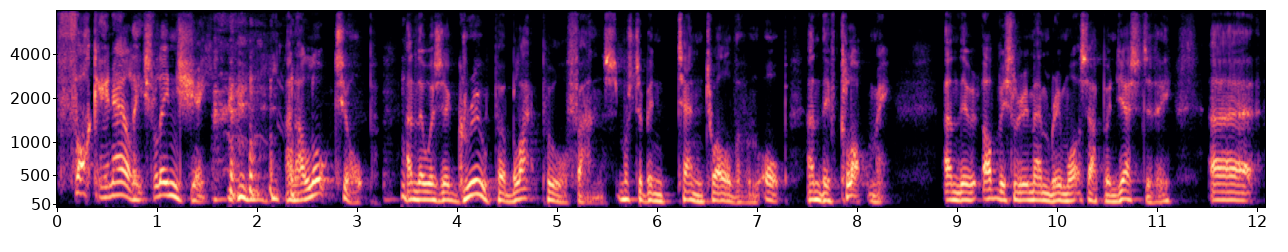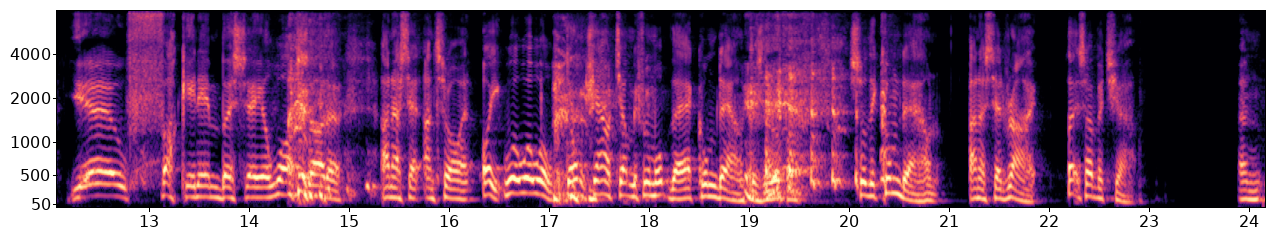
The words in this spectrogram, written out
fucking hell, it's Lynchy. and I looked up, and there was a group of Blackpool fans, must have been 10, 12 of them up, and they've clocked me. And they're obviously remembering what's happened yesterday. Uh, you fucking imbecile, what sort of. And I said, and so I went, Oi, whoa, whoa, whoa, don't shout at me from up there, come down. Because they're up. So they come down, and I said, Right, let's have a chat. And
